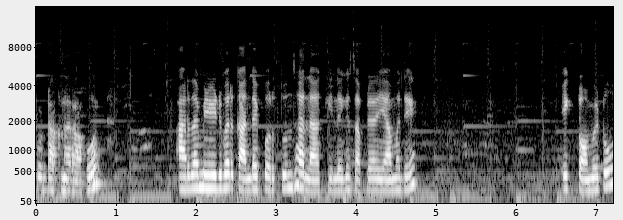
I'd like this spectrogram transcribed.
तो टाकणार आहोत. अर्धा मिनिटभर कांदा परतून झाला की लगेच आपल्याला यामध्ये एक टॉमॅटो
